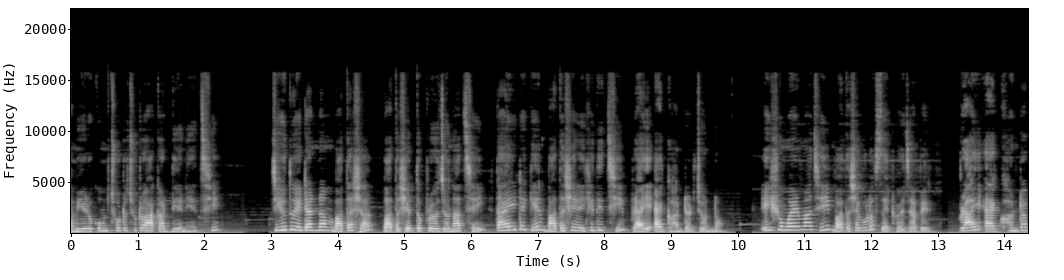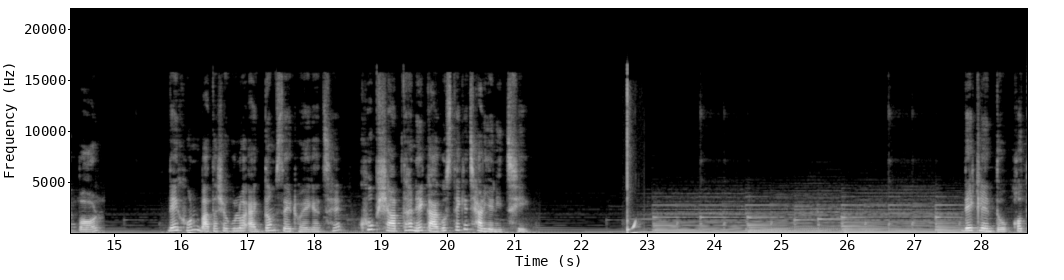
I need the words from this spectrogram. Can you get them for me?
আমি এরকম ছোট ছোট আকার দিয়ে নিয়েছি। যেহেতু এটার নাম বাতাসা, বাতাসের তো প্রয়োজন আছেই, তাই এটাকে বাতাসে রেখে দিচ্ছি প্রায় এক ঘণ্টার জন্য। এই সময়ের মাঝেই বাতাসাগুলো সেট হয়ে যাবে। প্রায় এক ঘণ্টা পর দেখুন বাতাসাগুলো একদম সেট হয়ে গেছে। খুব সাবধানে কাগজ থেকে ছাড়িয়ে নিচ্ছি। দেখলেন তো কত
